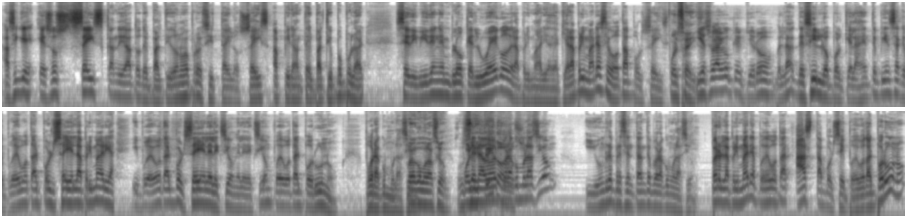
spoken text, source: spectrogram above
Así que esos seis candidatos del Partido Nuevo Progresista y los seis aspirantes del Partido Popular se dividen en bloques luego de la primaria. De aquí a la primaria se vota por seis. Por seis. Y eso es algo que quiero ¿verdad? decirlo porque la gente piensa que puede votar por seis en la primaria y puede votar por seis en la elección. En la elección puede votar por uno por acumulación. Por acumulación. Un Por senador por acumulación y un representante por acumulación. Pero en la primaria puede votar hasta por seis. Puede votar por uno,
